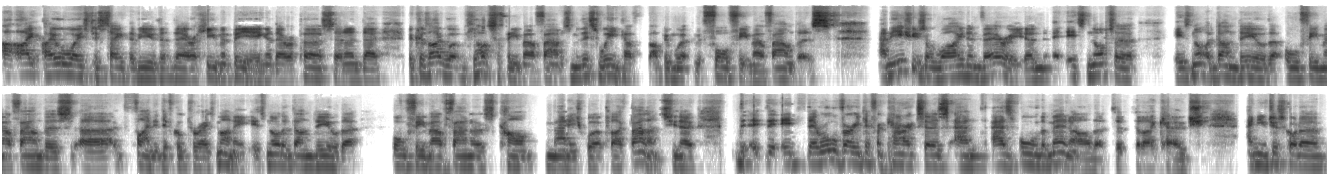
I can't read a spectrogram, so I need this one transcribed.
I, I, always just take the view that they're a human being and they're a person. And because I work with lots of female founders, I mean, this week I've, I've been working with four female founders, and the issues are wide and varied. And it's not a it's not a done deal that all female founders uh, find it difficult to raise money. It's not a done deal that all female founders can't manage work life balance. You know, it, it, they're all very different characters, and as all the men are that, that, that I coach. And you've just got to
